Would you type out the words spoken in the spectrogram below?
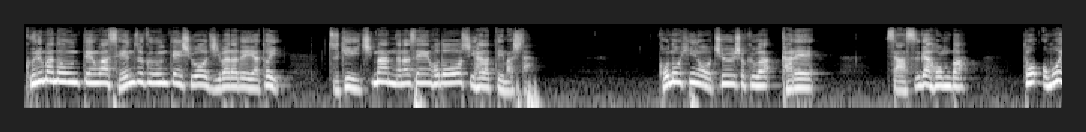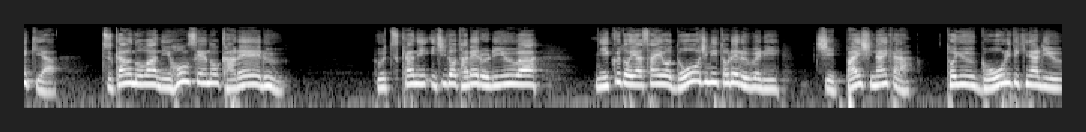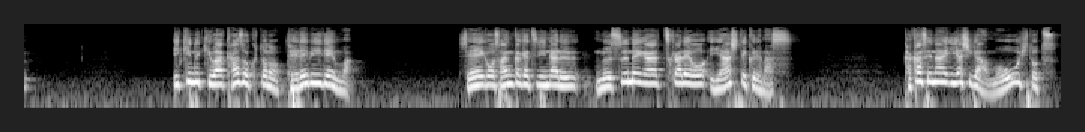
車の運転は専属運転手を自腹で雇い、月1万7千円ほどを支払っていました。この日の昼食はカレー。さすが本場。と思いきや、使うのは日本製のカレールー。二日に一度食べる理由は、肉と野菜を同時に取れる上に失敗しないからという合理的な理由。息抜きは家族とのテレビ電話。生後3ヶ月になる娘が疲れを癒してくれます。欠かせない癒しがもう一つ。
